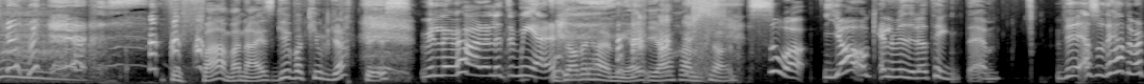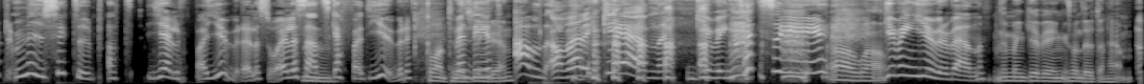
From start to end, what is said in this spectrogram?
Fy fan vad nice, gud vad kul, grattis! Vill du höra lite mer? Jag vill höra mer, ja självklart. Så jag och Elvira tänkte Vi, alltså det hade varit mysigt typ att hjälpa djur eller så, eller så här, att skaffa ett djur. On, Men det är ett all, ja verkligen, giving Tetsi, Oh, wow. giving djurvän. Nej men giving hundar utan hem.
